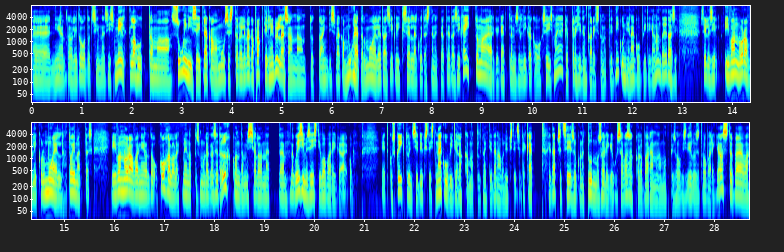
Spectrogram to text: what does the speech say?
eh, nii-öelda oli toodud sinna siis meelt lahutama, suuniseid jagama, muuseas tal oli väga praktiline ülesanne, ülesanne antud, ta andis väga muhedal moel edasi kõik selle, kuidas te nüüd peate edasi käituma, ärge kätlemisel liiga kauaks seisma jääge, president karistab teid niikuinii nägupidi ja nõnda edasi. sellisel Ivan Oravlikul moel toimetas. ja Ivan Orava nii-öelda kohalolek meenutas mulle ka seda õhkkonda, mis seal on, et äh, nagu esimese Eesti Vabariigi aegu. et kus kõik tundsid üksteist nägupidi, lakkamatult anti tänaval üksteisele kätt ja täpselt seesugune tundmus oligi, kus sa vasakule-paremale muudkui soovisid ilusat vabariigi aastapäeva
